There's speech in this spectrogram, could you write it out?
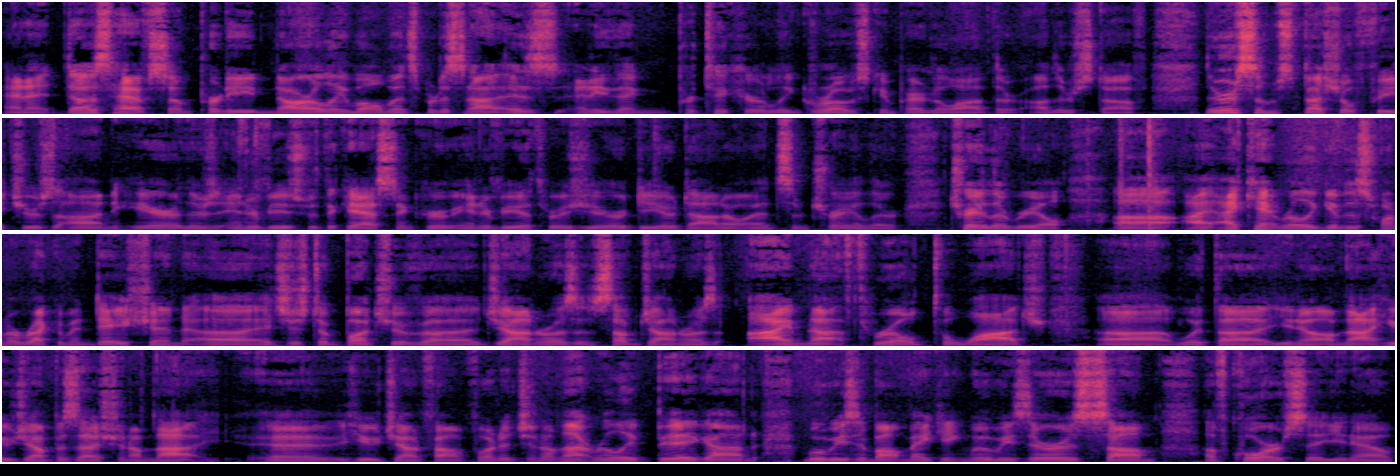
and it does have some pretty gnarly moments, but it's not as anything particularly gross compared to lot of their other stuff. There is some special features on here. There's interviews with the cast and crew, interview with Ruggero Deodato, and some trailer trailer reel. Uh, I, I can't really give this one a recommendation. Uh, it's just a bunch of uh, genres and subgenres I'm not thrilled to watch. Uh, with uh, you know, I'm not huge on possession. I'm not uh, huge on found footage, and I'm not really big on movies about making movies. There is some, of course, you know,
